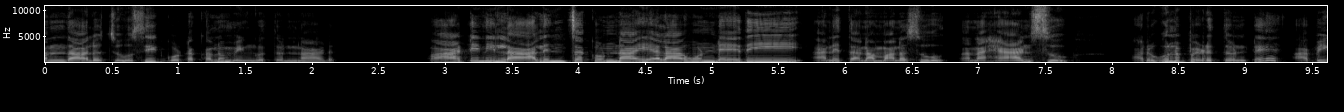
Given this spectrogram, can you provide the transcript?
అందాలు చూసి గుటకలు మింగుతున్నాడు. వాటిని లాలించకుండా ఎలా ఉండేది? అని తన మనసు తన హ్యాండ్స్ పరుగులు పెడుతుంటే అభి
